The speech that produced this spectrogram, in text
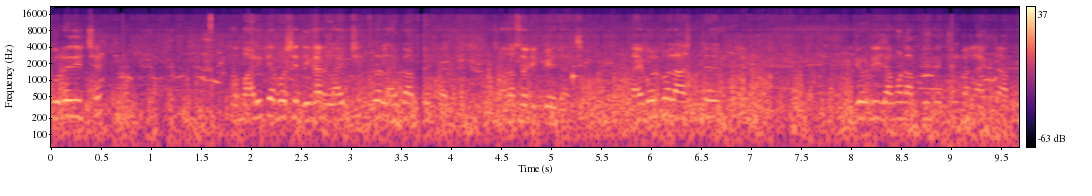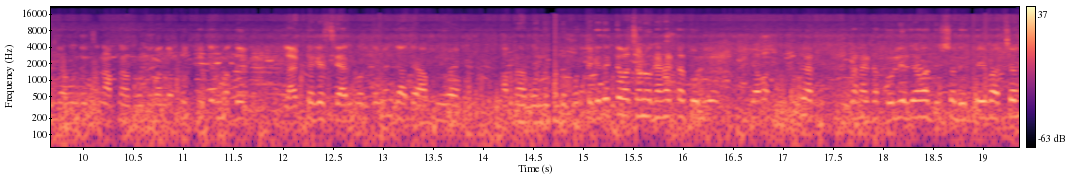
তুলে দিচ্ছে। তো বাড়িতে বসে দীঘার লাইভ চিত্র লাইভ আপডেট সরাসরি পেয়ে যাচ্ছে। তাই বলব লাস্টে ভিডিওটি যেমন আপনি দেখছেন বা লাইভটা আপনি যেমন দেখছেন, আপনার বন্ধুবান্ধব প্রত্যেকের মধ্যে লাইভটাকে শেয়ার করে দেবেন, যাতে আপনিও আপনার বন্ধুবান্ধব প্রত্যেকে দেখতে পাচ্ছেন। ওখানে একটা তলিয়ে যাওয়ার ওখানে একটা তলিয়ে যাওয়ার দৃশ্য দেখতেই পাচ্ছেন।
